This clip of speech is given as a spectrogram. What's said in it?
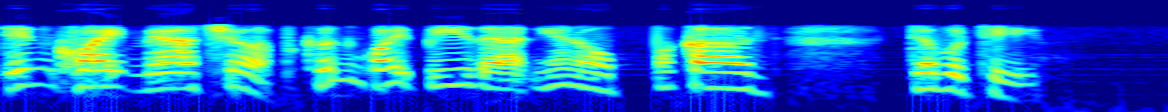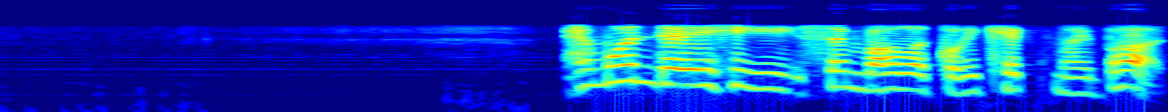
Didn't quite match up. Couldn't quite be that, you know, bhakta devotee. And one day he symbolically kicked my butt.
